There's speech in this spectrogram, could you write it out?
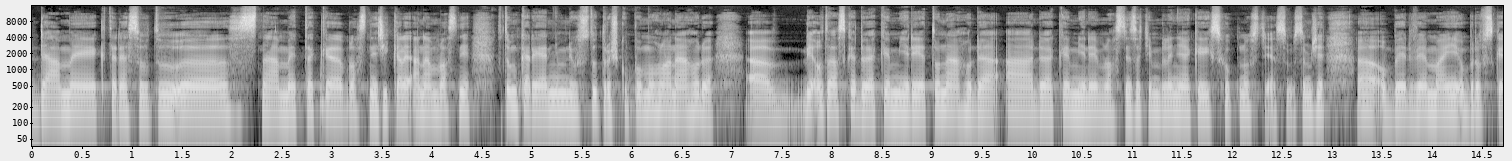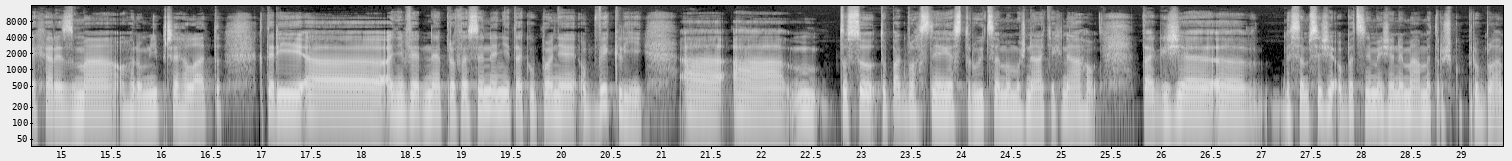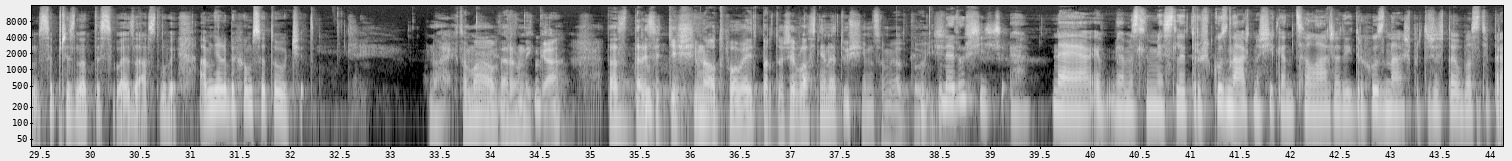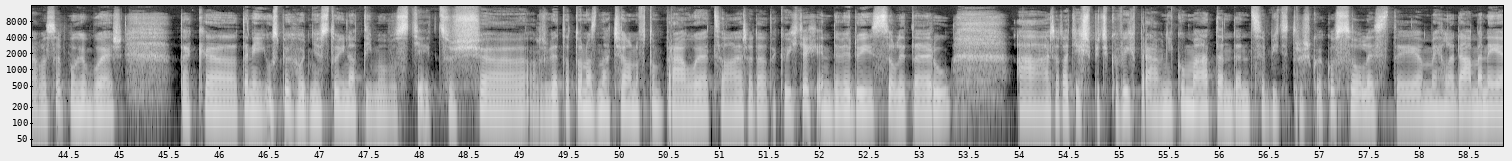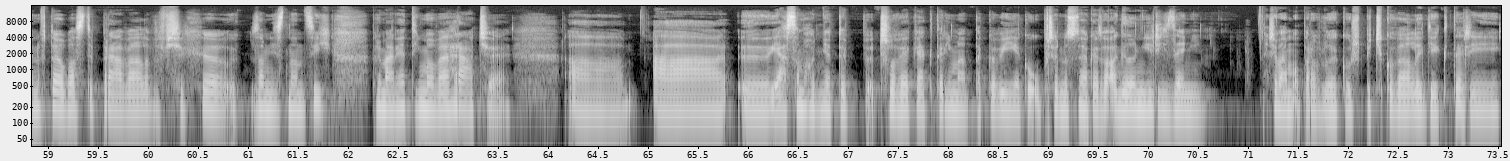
dámy, které jsou tu uh, s námi, tak vlastně říkali a nám vlastně v tom kariérním růstu trošku pomohla náhoda. Uh, je otázka, do jaké míry je to náhoda a do jaké míry vlastně zatím byly nějaké jejich schopnosti. Já si myslím, že že eh, obě dvě mají obrovské charisma, ohromný přehled, který eh, ani v jedné profesi není tak úplně obvyklý. A, a to, jsou, to pak vlastně je strůjcem možná těch náhod. Takže eh, myslím si, že obecně my ženy máme trošku problém si přiznat ty svoje zásluhy. A měli bychom se to učit. No jak to má Veronika? Tady se těším na odpověď, protože vlastně netuším, co mi odpovíš. Netušíš. Ne, já, já myslím, jestli trošku znáš naší kancelář a ty trochu znáš, protože v té oblasti práva se pohybuješ, tak eh, ten její úspěch hodně stojí na týmovosti, což eh, Alžběta to naznačila, no v tom právu je celá řada takových těch individuí, solitérů a řada těch špičkových právníků má tendenci být trošku jako solisty a my hledáme nejen v té oblasti práva, ale ve všech eh, zaměstnancích primárně týmové hráče. A, a e, já jsem hodně typ člověka, který má takový jako upřednostně nějaké to agilní řízení že mám opravdu jako špičkové lidi, kteří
